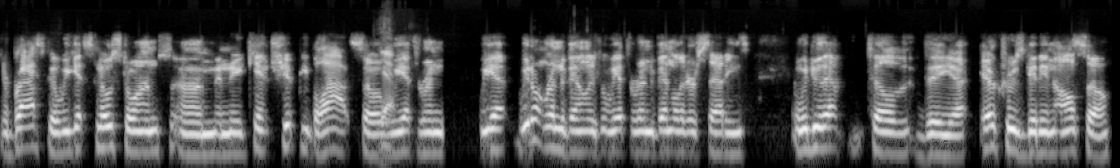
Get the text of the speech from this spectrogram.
Nebraska, we get snowstorms um, and they can't ship people out, so yeah. we have to run. We have we don't run the ventilators, but we have to run the ventilator settings, and we do that till the uh, air crews get in also.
